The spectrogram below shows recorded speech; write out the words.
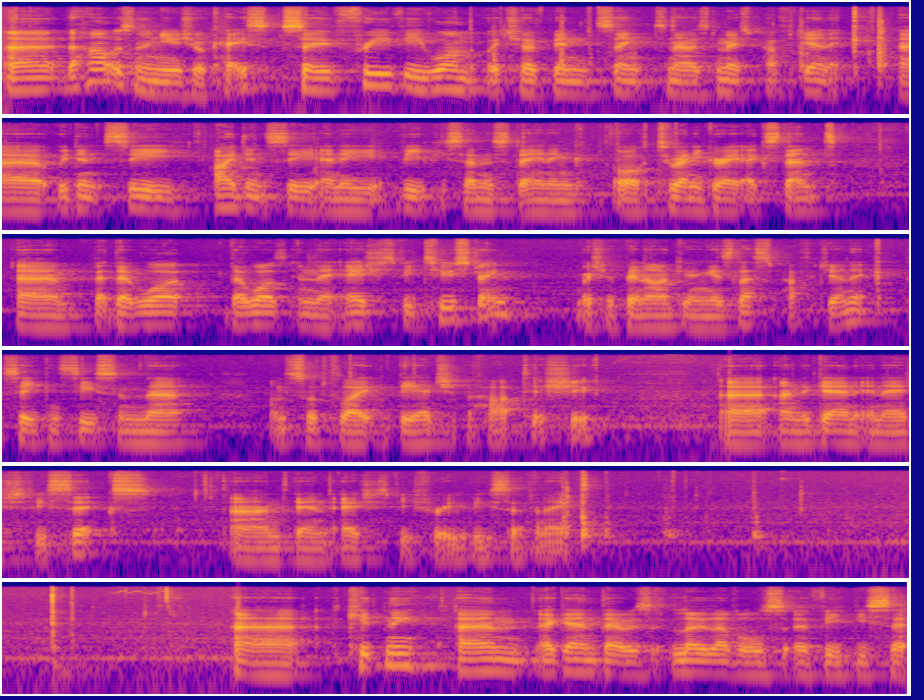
Uh, the heart was an unusual case. So 3V1, which I've been saying to now is the most pathogenic, uh, we didn't see, I didn't see any VP7 staining, or to any great extent. Um, but there, were, there was in the HSV2 strain, which I've been arguing is less pathogenic, so you can see some there on sort of like the edge of the heart tissue. Uh, and again in HSV6 and in HSV3 V78. Uh, kidney, um, again, there was low levels of VP7,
